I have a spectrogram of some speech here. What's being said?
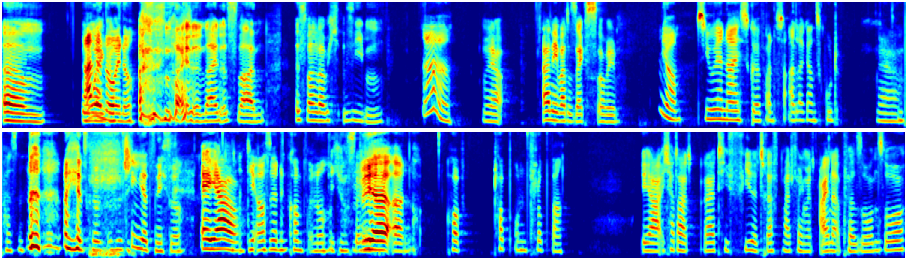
Ähm, oh Alle. Neune. nein, nein, es waren, es waren, glaube ich, sieben. Ah, Ja. Ah, nee, warte, sechs, sorry. ja. Ist Julia nice girl, fand das alle ganz gut Ja. passen. jetzt guck, das klingt jetzt nicht so. Ey, ja. Die Auswertung kommt noch. Die Auswertung. Wer äh, noch Top und Flop war. Ja, ich hatte halt relativ viele Treffen, halt vor allem mit einer Person so.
